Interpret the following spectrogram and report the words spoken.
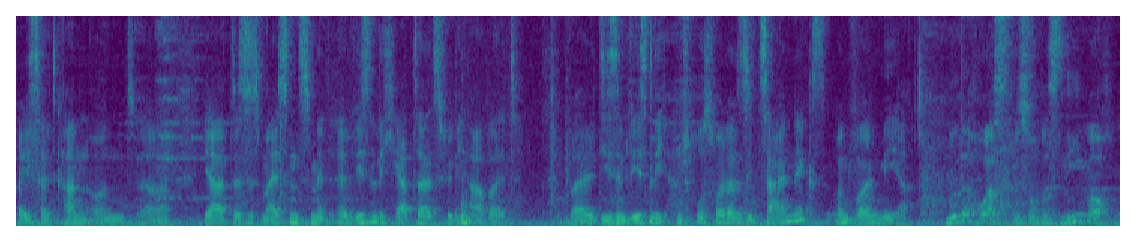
weil ich es halt kann. Und äh, ja, das ist meistens mit äh, wesentlich härter als für die Arbeit, weil die sind wesentlich anspruchsvoller, sie zahlen nichts und wollen mehr. Nur der Horst will sowas nie machen.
